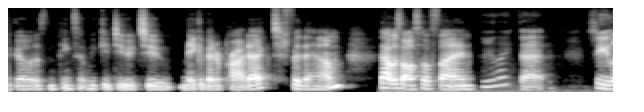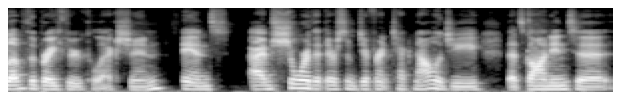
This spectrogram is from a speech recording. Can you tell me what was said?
goes and things that we could do to make a better product for them. That was also fun. I like that. So you love the breakthrough collection and I'm sure that there's some different technology that's gone into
